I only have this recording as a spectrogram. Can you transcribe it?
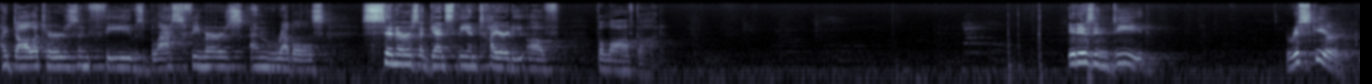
idolaters and thieves, blasphemers and rebels, sinners against the entirety of the law of God. It is indeed riskier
